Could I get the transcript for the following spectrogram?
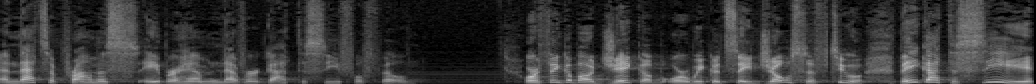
and that's a promise Abraham never got to see fulfilled. Or think about Jacob, or we could say Joseph too. They got to see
